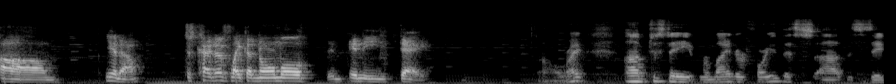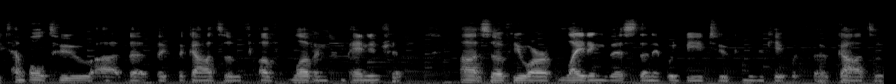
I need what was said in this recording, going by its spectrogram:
um, you know, just kind of like a normal any day. All right. Um, just a reminder for you: this uh, this is a temple to uh, the, the the gods of, of love and companionship. Uh, so if you are lighting this, then it would be to communicate with the gods of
